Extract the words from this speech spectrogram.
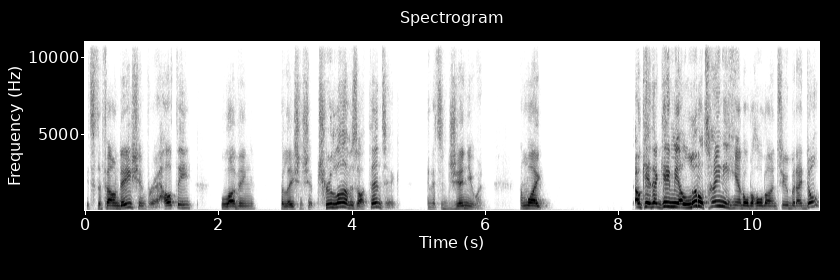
It's the foundation for a healthy, loving relationship. True love is authentic and it's genuine. I'm like, okay, that gave me a little tiny handle to hold on to, but I don't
